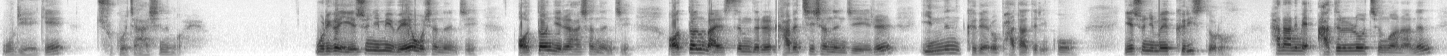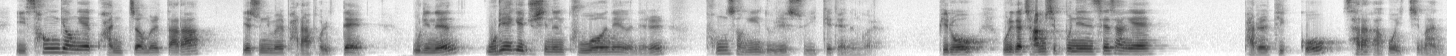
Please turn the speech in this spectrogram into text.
우리에게 주고자 하시는 거예요. 우리가 예수님이 왜 오셨는지, 어떤 일을 하셨는지, 어떤 말씀들을 가르치셨는지를 있는 그대로 받아들이고 예수님을 그리스도로 하나님의 아들로 증언하는 이 성경의 관점을 따라 예수님을 바라볼 때 우리는 우리에게 주시는 구원의 은혜를 풍성히 누릴 수 있게 되는 거예요. 비록 우리가 잠시뿐인 세상에 발을 딛고 살아가고 있지만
